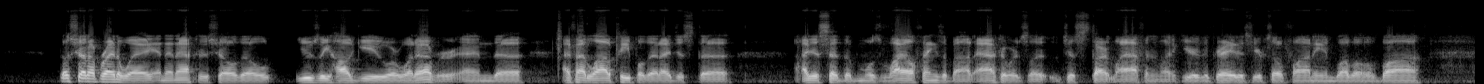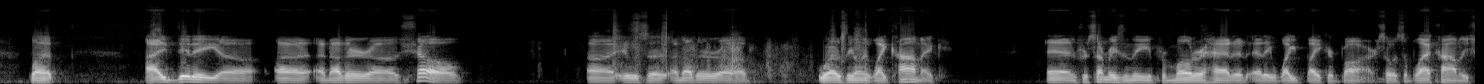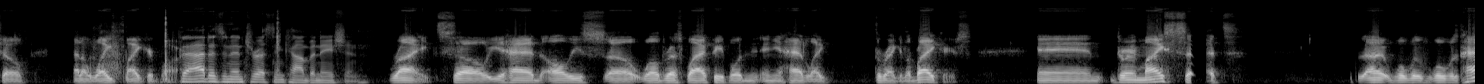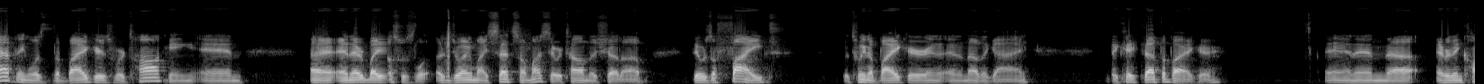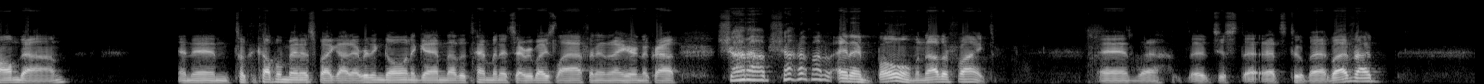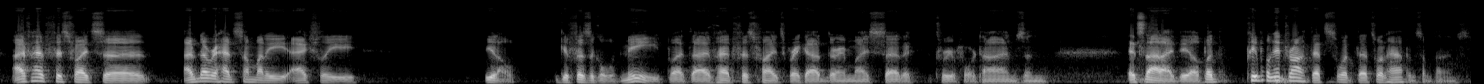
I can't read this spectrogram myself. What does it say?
they'll shut up right away, and then after the show they'll usually hug you or whatever. And uh, I've had a lot of people that I just uh, I just said the most vile things about afterwards. Like, just start laughing like you're the greatest, you're so funny, and blah blah blah blah. But I did a uh, uh another uh, show. Uh, it was a, another where I was the only white comic and for some reason the promoter had it at a white biker bar. So it's a black comedy show at a white biker bar. That is an interesting combination. Right. So you had all these uh, well dressed black people, and, and, you had like the regular bikers. And during my set, uh, what was what was happening was the bikers were talking, and uh, and everybody else was enjoying my set so much they were telling them to shut up. There was a fight between a biker and, and another guy they kicked out the biker, and then uh, everything calmed down. and then took a couple minutes, but I got everything going again. Another ten minutes, everybody's laughing, and I hear in the crowd, "Shut up, shut up!" And then boom, another fight. And uh, it just that, that's too bad. But I've had I've had fistfights. Uh, I've never had somebody actually, you know, get physical with me, but I've had fistfights break out during my set three or four times, and it's not ideal. But people get drunk. That's what that's what happens sometimes.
